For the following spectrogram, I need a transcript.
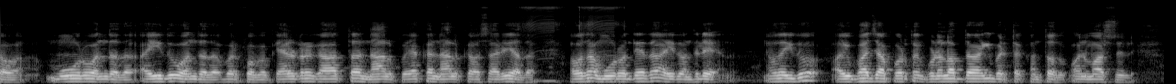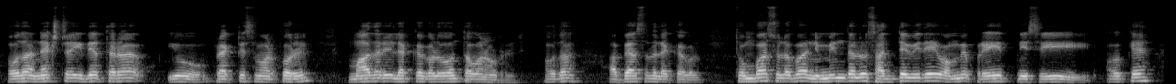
ಅವ ಮೂರು ಒಂದದ. ಐದು ಒಂದದ. ಬರ್ಕೋಬೇಕು. ಎರಡರ ಘಾತ ನಾಲ್ಕು. ಯಾಕೆ ನಾಲ್ಕು ಸಾರಿ ಅದ? ಹೌದಾ? ಮೂರು ಒಂದೇ ಅದ, ಐದು ಒಂದಲೇ ಅದ. ಹೌದಾ? ಇದು ಅವಿಭಾಜ್ಯ ಅಪವರ್ತ ಗುಣಲಬ್ಧವಾಗಿ ಬರ್ತಕ್ಕಂಥದ್ದು ಒಂದು ಮಾರ್ಚ್ನಲ್ಲಿ ಹೌದಾ? ನೆಕ್ಸ್ಟ್ ಇದೇ ಥರ ಇವು ಪ್ರಾಕ್ಟೀಸ್ ಮಾಡ್ಕೋರಿ. ಮಾದರಿ ಲೆಕ್ಕಗಳು ಅಂತವ ನೋಡ್ರಿ. ಹೌದಾ? ಅಭ್ಯಾಸದ ಲೆಕ್ಕಗಳು. ತುಂಬ ಸುಲಭ, ನಿಮ್ಮಿಂದಲೂ ಸಾಧ್ಯವಿದೆ, ಒಮ್ಮೆ ಪ್ರಯತ್ನಿಸಿ. ಓಕೆ?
